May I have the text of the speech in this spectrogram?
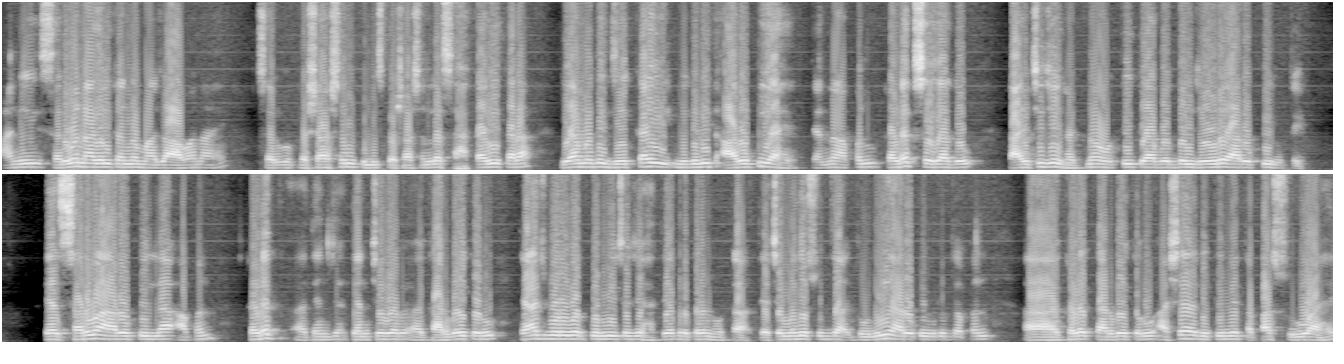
आणि सर्व नागरिकांना माझं आव्हान आहे. सर्व प्रशासन पोलीस प्रशासनाला सहकार्य करा. यामध्ये जे काही निगडीत आरोपी आहे त्यांना आपण कडक सजा देऊ. कालची जी घटना होती त्याबद्दल जेवढे आरोपी होते त्या सर्व आरोपींना आपण कडक त्यांच्या त्यांच्यावर कारवाई करू. त्याचबरोबर पूर्वीचं जे हत्या प्रकरण होता त्याच्यामध्ये सुद्धा दोन्ही आरोपी विरुद्ध आपण कडक कारवाई करू अशा रीतीने तपास सुरू आहे.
